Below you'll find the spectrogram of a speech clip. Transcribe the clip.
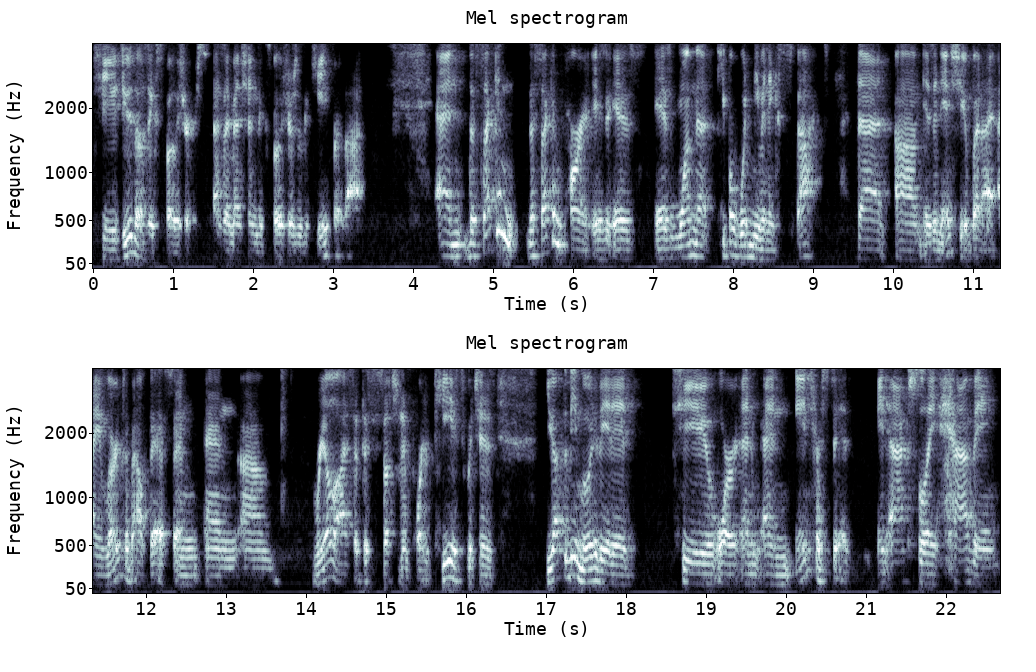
to do those exposures. As I mentioned, exposures are the key for that. And the second the second part is is is one that people wouldn't even expect that um, is an issue. But I, I, learned about this and and um, realized that this is such an important piece, which is you have to be motivated to or and and interested in actually having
